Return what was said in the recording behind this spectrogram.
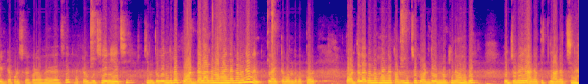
বেডটা পরিষ্কার করা হয়ে গেছে খাটটাও গুছিয়ে নিয়েছি। কিন্তু বন্ধুরা, পর্দা লাগানো হয় না কেন জানেন? লাইটটা বন্ধ করতে হবে। পর্দা লাগানো হয় না, কারণ হচ্ছে পর্দা অন্য কিনা হবে। ওর জন্যই লাগাতে, লাগাচ্ছি না।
